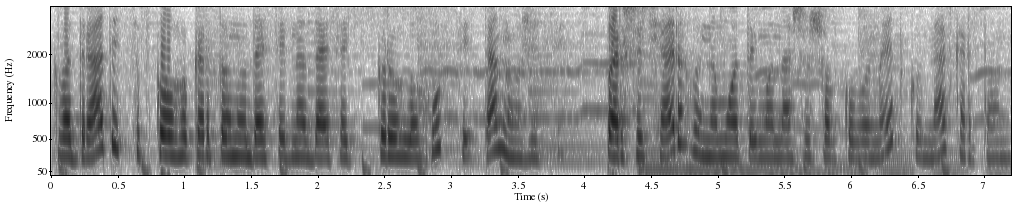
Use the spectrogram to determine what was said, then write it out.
квадрати з цупкового картону 10х10, круглогубці та ножиці. В першу чергу намотуємо нашу шовкову нитку на картон.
